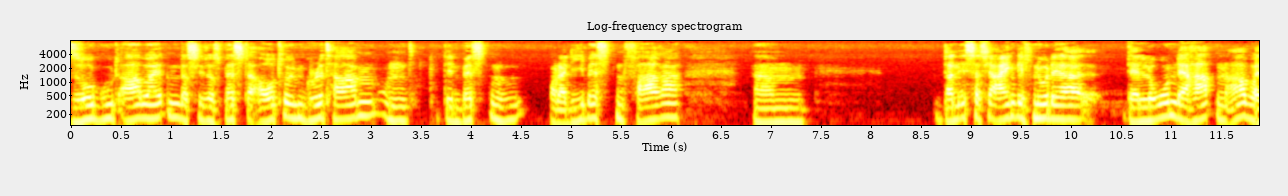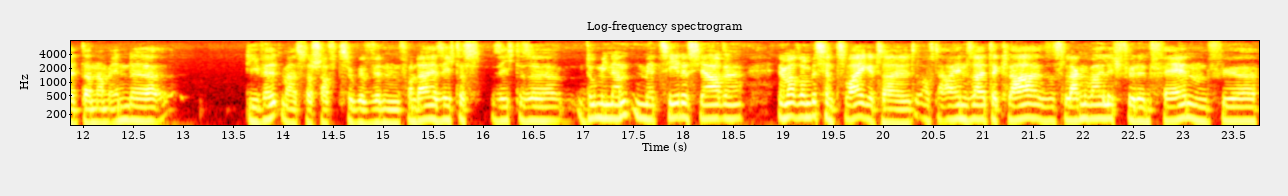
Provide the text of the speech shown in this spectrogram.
so gut arbeiten, dass sie das beste Auto im Grid haben und den besten oder die besten Fahrer, ähm, dann ist das ja eigentlich nur der, der Lohn der harten Arbeit, dann am Ende die Weltmeisterschaft zu gewinnen. Von daher sehe ich das, sehe ich diese dominanten Mercedes-Jahre immer so ein bisschen zweigeteilt. Auf der einen Seite klar, es ist langweilig für den Fan und für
